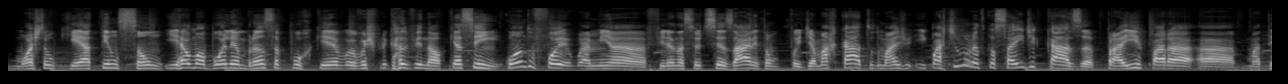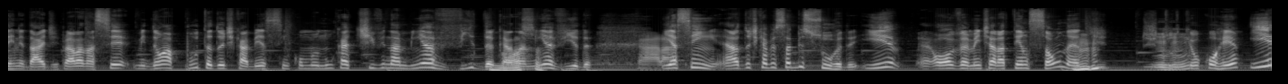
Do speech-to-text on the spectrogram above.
mostra o que é a tensão. E é uma boa lembrança porque, eu vou explicar no final, que assim, quando foi, a minha filha nasceu de cesárea, então foi dia marcado tudo mais, e a partir do momento que eu saí de casa para ir para a maternidade para ela nascer, me deu uma puta dor de cabeça, assim, como eu nunca tive na minha vida, cara, Nossa. na minha vida. Caraca. E assim, era dor de cabeça absurda. E, é, obviamente, era a tensão, né? Uhum. De de uhum. tudo que ocorrer. E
